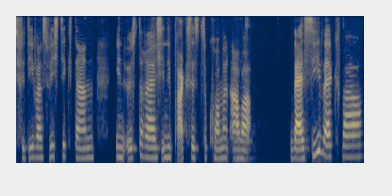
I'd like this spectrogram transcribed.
für die war es wichtig, dann in Österreich in die Praxis zu kommen. Aber mhm. weil sie weg war,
